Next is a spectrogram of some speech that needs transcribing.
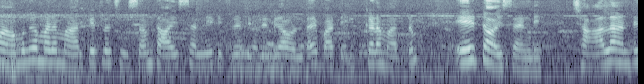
మామూలుగా మనం మార్కెట్లో చూస్తాం టాయ్స్ అన్నీ డిఫరెంట్ డిఫరెంట్గా ఉంటాయి. బట్ ఇక్కడ మాత్రం ఏ టాయ్స్ అండి. చాలా అంటే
